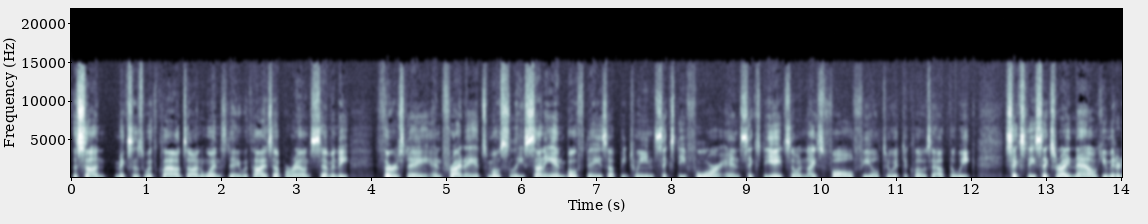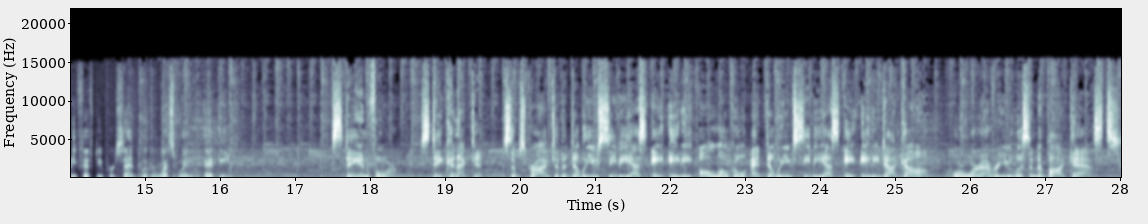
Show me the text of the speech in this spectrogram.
The sun mixes with clouds on Wednesday with highs up around 70. Thursday and Friday, it's mostly sunny and both days up between 64 and 68, so a nice fall feel to it to close out the week. 66 right now, humidity 50% with a west wind at 8. Stay informed. Stay connected. Subscribe to the WCBS 880 All Local at WCBS880.com or wherever you listen to podcasts.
